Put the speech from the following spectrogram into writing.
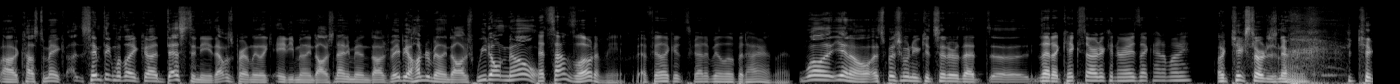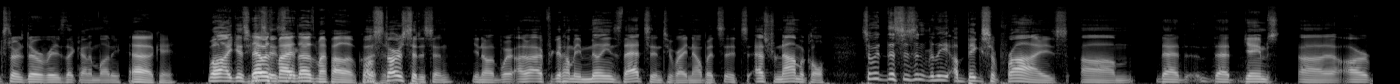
uh, costs to make. Uh, Same thing with like uh, Destiny. That was apparently like eighty million dollars, ninety million dollars, maybe hundred million dollars. We don't know. That sounds low to me. I feel like it's got to be a little bit higher than that. well, you know, especially when you consider that uh, That a Kickstarter can raise that kind of money? a Kickstarter's never Kickstarter's never raised that kind of money. Oh, okay. Well, I guess you that was my that was my follow up Well, question. Star Citizen, you know, where, I I forget how many millions that's into right now, but it's, it's astronomical. So it, this isn't really a big surprise um, that that games uh, are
